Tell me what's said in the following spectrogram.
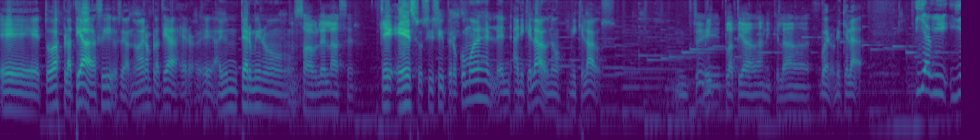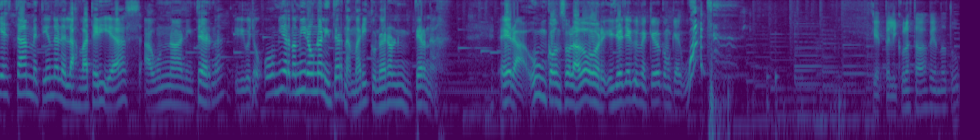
eh, todas plateadas, sí? O sea, no eran plateadas, era- eh, hay un término... Un sable láser. Que eso, sí, sí, pero ¿cómo es el, el aniquilado? No, niquelados. Sí, Bri- plateadas, aniquiladas. Bueno, niquelada. Y, habí- y están metiéndole las baterías a una linterna. Y digo yo, oh mierda, mira una linterna. Marico, no era una linterna. Era un consolador. Y yo llego y me quedo como que, ¿what? ¿Qué película estabas viendo tú?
